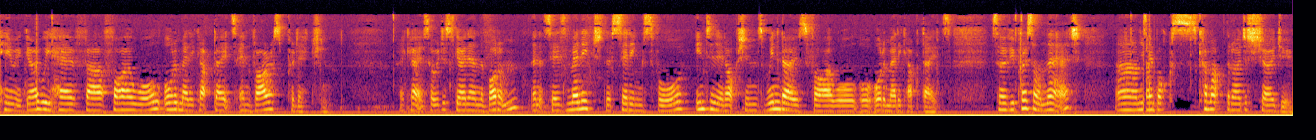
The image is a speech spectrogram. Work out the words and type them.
here we go, we have uh, firewall, automatic updates and virus protection. Okay, so we just go down the bottom and it says manage the settings for internet options, Windows firewall or automatic updates. So if you press on that, um, the same box come up that I just showed you.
